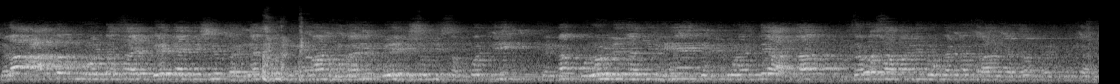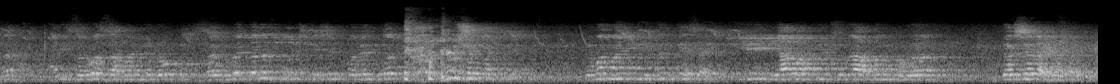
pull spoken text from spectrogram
त्याला अर्थ पुरवठा साहेब बेकायदेशीर धंद्यातून निर्माण होणारी बेहिशोबी संपत्ती त्यांना पुरवली जाते हे गटीपोळात ते आता सर्वसामान्य लोकांना त्रास द्यायचा प्रयत्न करतात. आणि सर्वसामान्य लोक सर्वजणच पोलीस स्टेशन पर्यंत येऊ शकत नाही. तेव्हा माझी विनंती असं आहे की या बाबतीत सुद्धा आपण थोडं दक्ष राहिलं पाहिजे.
